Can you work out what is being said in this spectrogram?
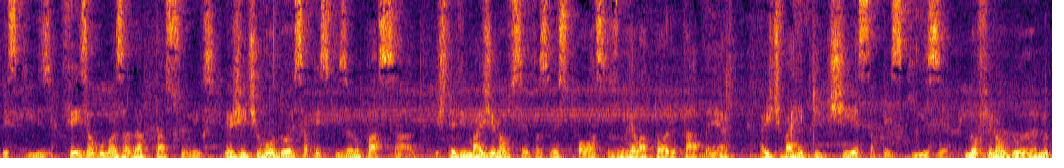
pesquisa, fez algumas adaptações e a gente rodou essa pesquisa no passado. A gente teve mais de 900 respostas, o relatório está aberto. A gente vai repetir essa pesquisa no final do ano,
